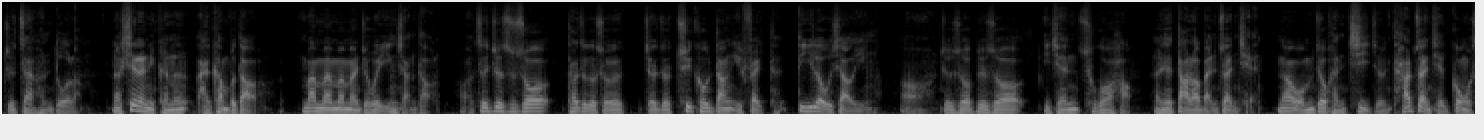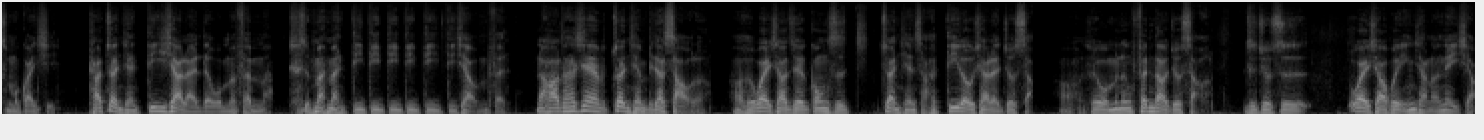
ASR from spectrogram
就占很多了。那现在你可能还看不到，慢慢慢慢就会影响到了哦。这就是说，它这个所谓叫做 trickle down effect 滴漏效应。哦，就是说，比如说以前出口好，那些大老板赚钱，那我们就很气，就是他赚钱跟我什么关系？他赚钱滴下来的我们分嘛，就是慢慢滴滴滴滴滴滴下我们分。那好，他现在赚钱比较少了，哦，外销这些公司赚钱少，他滴漏下来就少，哦，所以我们能分到就少。这就是外销会影响到内销，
